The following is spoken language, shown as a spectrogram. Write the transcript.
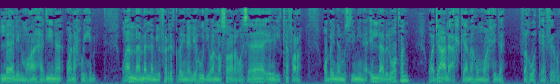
لا للمعاهدين ونحوهم. وأما من لم يفرق بين اليهود والنصارى وسائر الكفرة وبين المسلمين إلا بالوطن وجعل أحكامهم واحدة فهو كافر.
